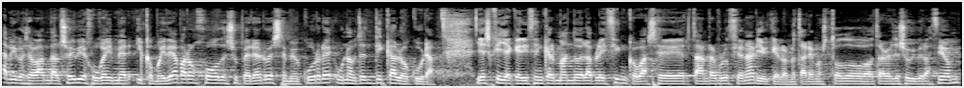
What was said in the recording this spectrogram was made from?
Amigos de Vandal, soy Viejo Gamer y como idea para un juego de superhéroes se me ocurre una auténtica locura. Y es que ya que dicen que el mando de la Play 5 va a ser tan revolucionario y que lo notaremos todo a través de su vibración,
